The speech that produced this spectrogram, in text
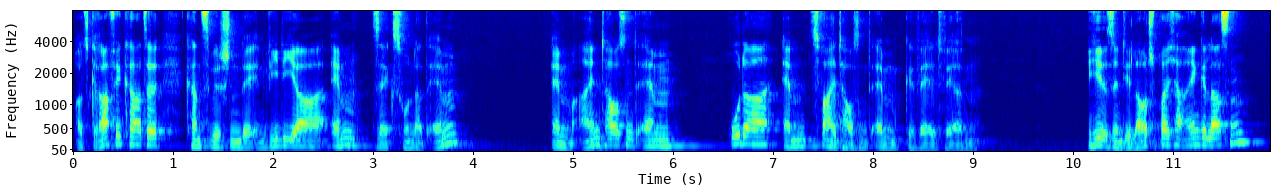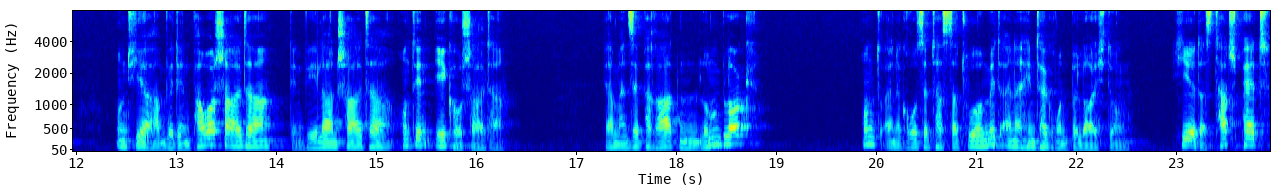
Als Grafikkarte kann zwischen der Nvidia M600M, M1000M oder M2000M gewählt werden. Hier sind die Lautsprecher eingelassen und hier haben wir den Powerschalter, den WLAN-Schalter und den Eco-Schalter. Wir haben einen separaten Lummenblock und eine große Tastatur mit einer Hintergrundbeleuchtung. Hier das Touchpad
